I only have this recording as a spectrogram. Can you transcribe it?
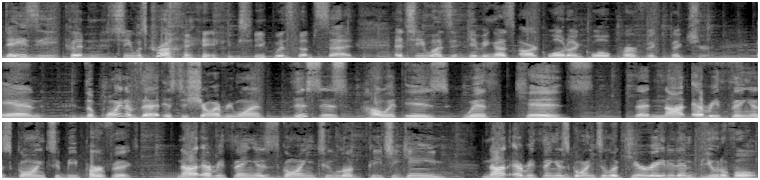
Daisy couldn't, she was crying. she was upset. And she wasn't giving us our quote unquote perfect picture. And the point of that is to show everyone this is how it is with kids. That not everything is going to be perfect. Not everything is going to look peachy keen. Not everything is going to look curated and beautiful.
